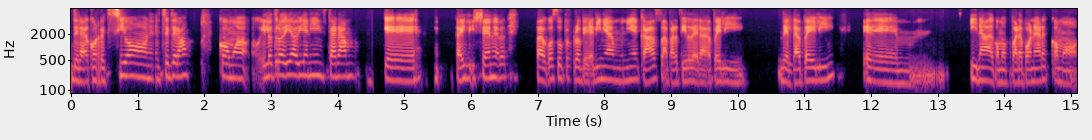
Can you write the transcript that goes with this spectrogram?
de la corrección, etcétera, como el otro día vi en Instagram que Kylie Jenner sacó su propia línea de muñecas a partir de la peli, de la peli. Em, y nada, como para poner como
